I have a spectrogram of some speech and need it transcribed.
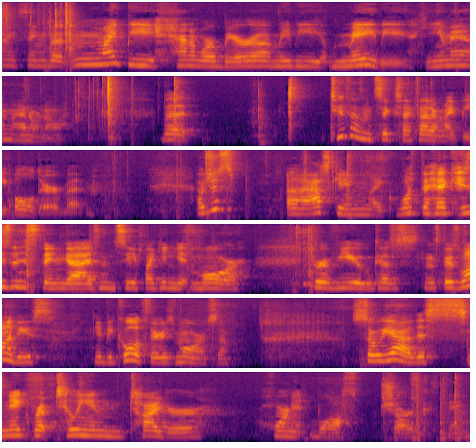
anything, but might be Hanna-Barbera, maybe, maybe He-Man, I don't know. But 2006, I thought it might be older, but I was just uh, asking, like, what the heck is this thing, guys, and see if I can get more to review, because if there's one of these, it'd be cool if there's more, so. So yeah, this snake reptilian tiger, hornet wasp shark thing.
